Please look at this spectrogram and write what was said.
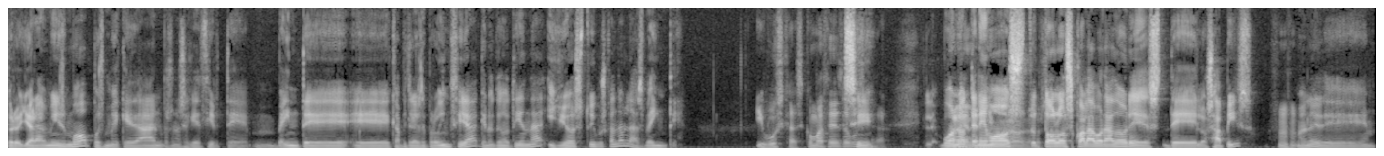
pero yo ahora mismo, pues me quedan, pues no sé qué decirte, 20 eh, capitales de provincia que no tengo tienda y yo estoy buscando en las 20. ¿Y buscas? ¿Cómo haces esa Sí. Bueno, tenemos encima, ¿no? Todos los colaboradores de los APIs, Ujú. ¿vale? De-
